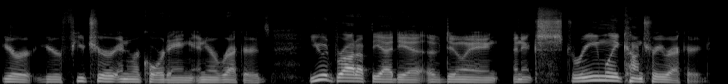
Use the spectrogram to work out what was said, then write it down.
your your future in recording and your records, you had brought up the idea of doing an extremely country record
